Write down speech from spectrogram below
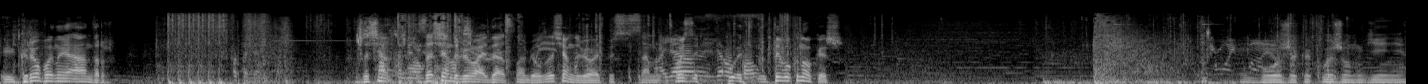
Грёбаный андер. Зачем, зачем добивать, да, снобил? Зачем добивать? Пусть сам. А я- пусть, я пу- упал. ты его кнокаешь. Боже, какой же он гений.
